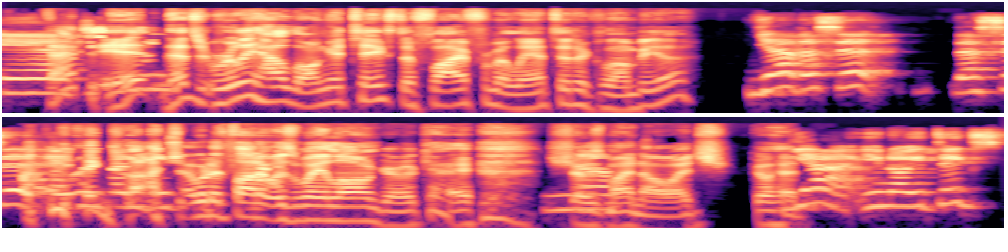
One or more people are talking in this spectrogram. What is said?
and that's it that's really how long it takes to fly from atlanta to colombia yeah, that's it. That's it. Oh my gosh, I would have thought it was way longer. Okay. Shows my knowledge. Go ahead. Yeah, you know, it takes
